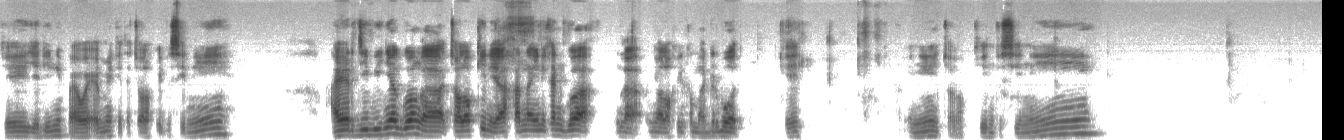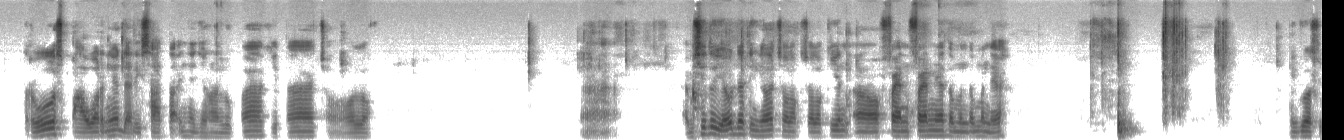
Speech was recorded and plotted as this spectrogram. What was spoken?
Oke, jadi ini PWM-nya kita colokin ke sini. RGB-nya gue nggak colokin ya, karena ini kan gue nggak nyolokin ke motherboard. Oke, ini colokin ke sini. Terus powernya dari SATA-nya jangan lupa kita colok. Nah, habis itu ya udah tinggal colok-colokin uh, fan-fannya teman-teman ya. Ini gue harus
